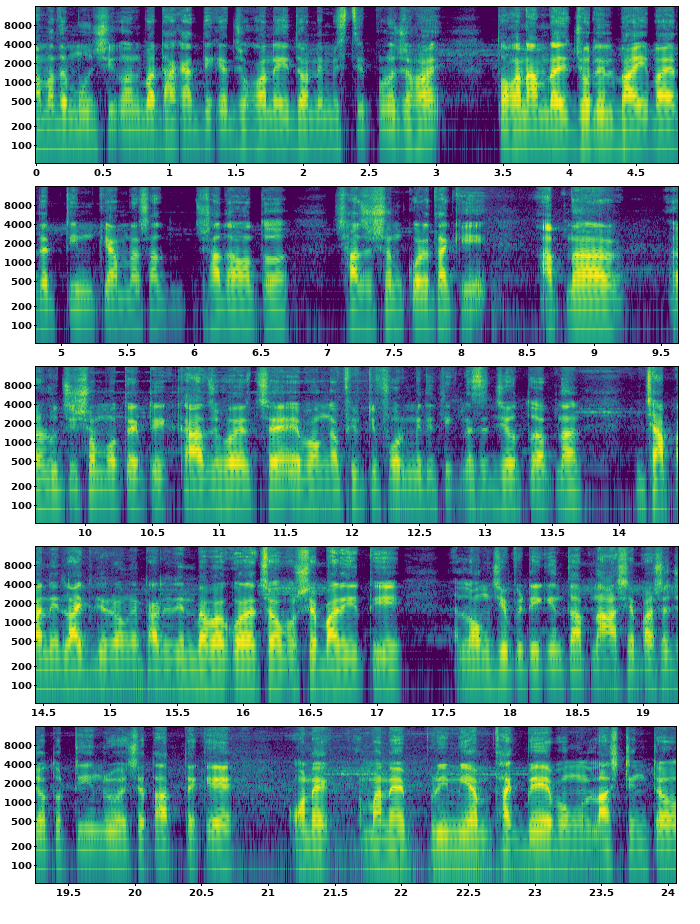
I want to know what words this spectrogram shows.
আমাদের মুন্সীগঞ্জ বা ঢাকার দিকে যখন এই ধরনের মিস্ত্রির প্রয়োজন হয়, তখন আমরা এই জলিল ভাই বা এদের টিমকে আমরা সাধ- সাধারণত সাজেশন করে থাকি। আপনার রুচিসম্মত একটি কাজ হয়েছে এবং ফিফটি ফোর মিলি থিকনেসের যেহেতু আপনার জাপানি লাইট গ্রে রঙের টালিটিন ব্যবহার করেছে অবশ্যই বাড়িটি লংজিভিটি কিন্তু আপনার আশেপাশে যত টিন রয়েছে, তার থেকে অনেক মানে প্রিমিয়াম থাকবে এবং লাস্টিংটাও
